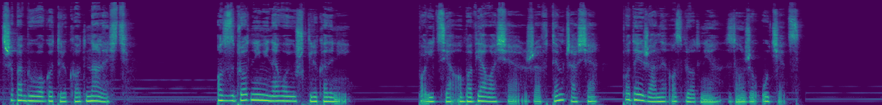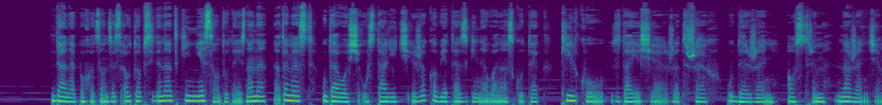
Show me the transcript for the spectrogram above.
Trzeba było go tylko odnaleźć. Od zbrodni minęło już kilka dni. Policja obawiała się, że w tym czasie podejrzany o zbrodnię zdążył uciec. Dane pochodzące z autopsji denatki nie są tutaj znane, natomiast udało się ustalić, że kobieta zginęła na skutek kilku, zdaje się, że trzech uderzeń ostrym narzędziem,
